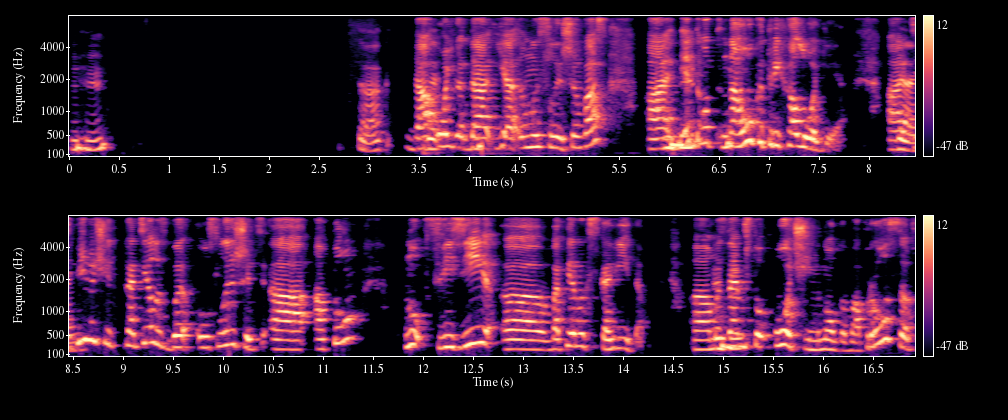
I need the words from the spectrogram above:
Угу. Так, Да, Да. Ольга, да, я, мы слышим вас. А, Мгм. Это вот наука трихология. А Да. теперь очень хотелось бы услышать а, о том, ну, в связи, а, во-первых, с ковидом. А, Мы Мгм. знаем, что очень много вопросов,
